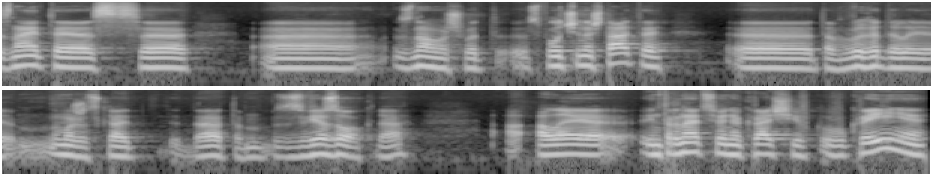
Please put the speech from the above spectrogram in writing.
знаєте, з, е, знову ж, от, Сполучені Штати е, там вигадали, ну можна сказати, да, там, зв'язок. Да? Але інтернет сьогодні кращий в, Україні,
